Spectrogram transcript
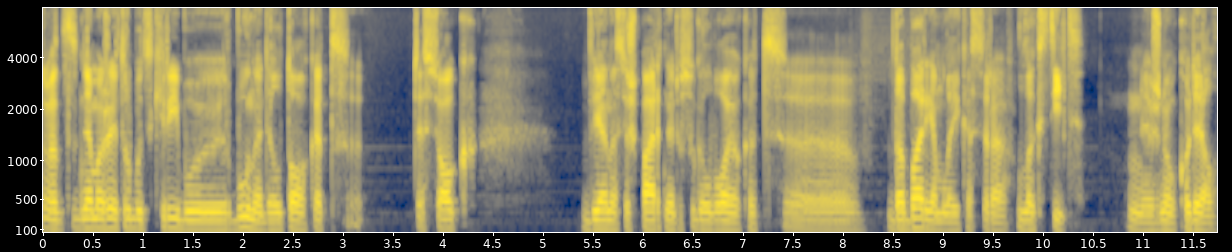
vat, nemažai turbūt skirybų ir būna dėl to, kad tiesiog vienas iš partnerių sugalvojo, kad e, dabar jam laikas yra lakstyti. Nežinau kodėl,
